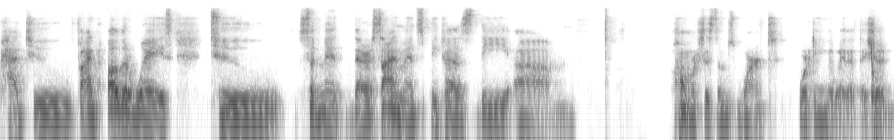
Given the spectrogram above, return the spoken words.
had to find other ways to submit their assignments because the um, homework systems weren't working the way that they should.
